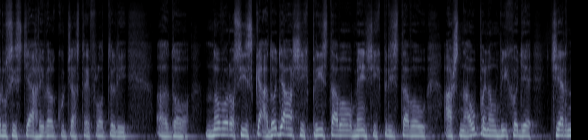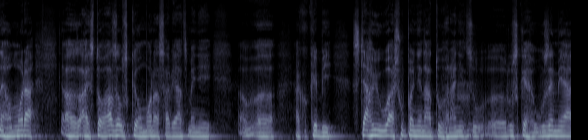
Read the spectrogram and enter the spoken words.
Rusi stiahli veľkú časť tej flotily e, do Novorosíska a do ďalších prístavov, menších prístavov až na úplnom východe Čierneho mora. Aj z toho Azovského mora sa viac menej ako keby stiahujú až úplne na tú hranicu ruského územia.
